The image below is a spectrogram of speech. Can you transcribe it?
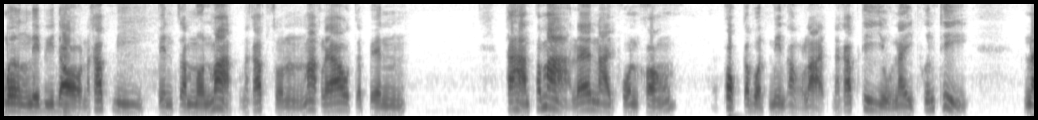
เมืองเนบิดอนะครับมีเป็นจำนวนมากนะครับ ส่วนมากแล้วจะเป็นทหารพม่าและนายพลของพวกกบฏมินออนไลน์นะครับ ที่อยู่ในพื้นที่ใน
